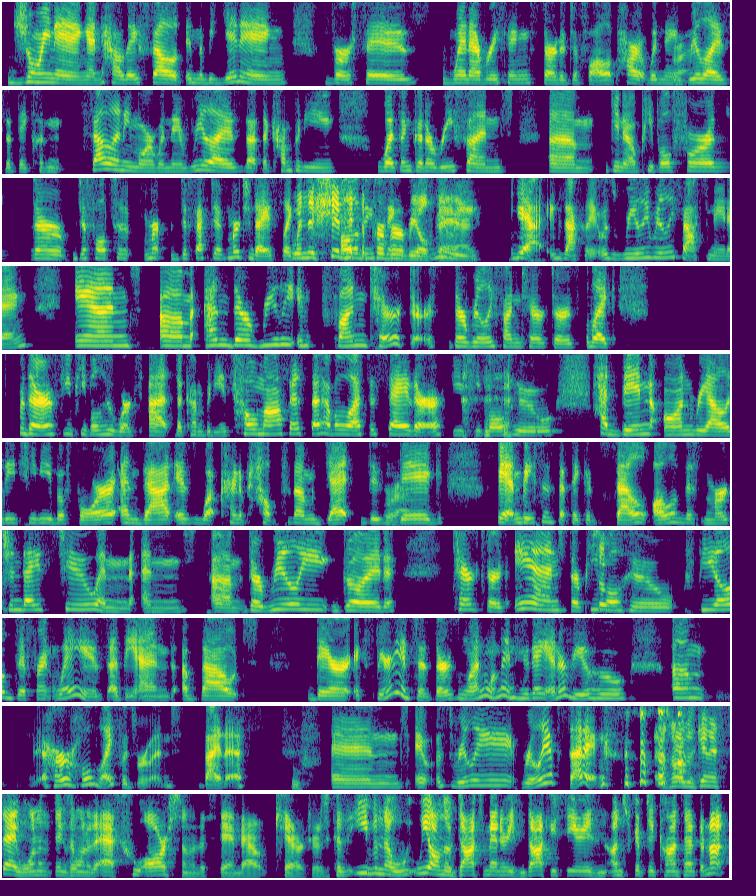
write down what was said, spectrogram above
joining and how they felt in the beginning versus when everything started to fall apart when they right. realized that they couldn't sell anymore when they realized that the company wasn't going to refund um, you know, people for their default to mer- defective merchandise. Like when the shit hit the proverbial fan. Really, yeah, exactly. It was really, really fascinating. And um, and they're really in- fun characters. They're really fun characters. Like there are a few people who worked at the company's home office that have a lot to say. There are a few people who had been on reality TV before, and that is what kind of helped them get this right. big fan bases that they could sell all of this merchandise to and and um, they're really good characters and they're people so, who feel different ways at the end about their experiences. There's one woman who they interview who um her whole life was ruined by this Oof. And it was really, really upsetting. That's what I was going to say. One of the things I wanted to ask who are some of the standout characters? Because even though we, we all know documentaries and docu-series and unscripted content, they're not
